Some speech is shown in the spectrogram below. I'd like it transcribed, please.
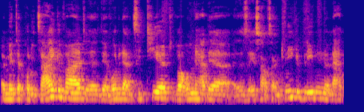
äh, mit der Polizeigewalt. Äh, der wurde dann zitiert, warum hat er, also ist auf seinem Knie geblieben und er hat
